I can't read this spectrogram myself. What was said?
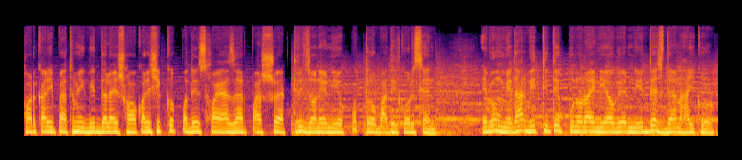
সরকারি প্রাথমিক বিদ্যালয়ে সহকারী শিক্ষক পদে ছয় হাজার পাঁচশো একত্রিশ জনের নিয়োগপত্র বাতিল করেছেন এবং মেধার ভিত্তিতে পুনরায় নিয়োগের নির্দেশ দেন হাইকোর্ট।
